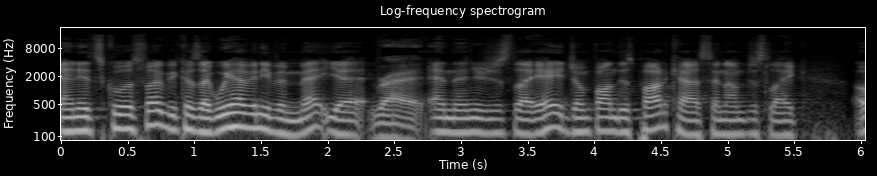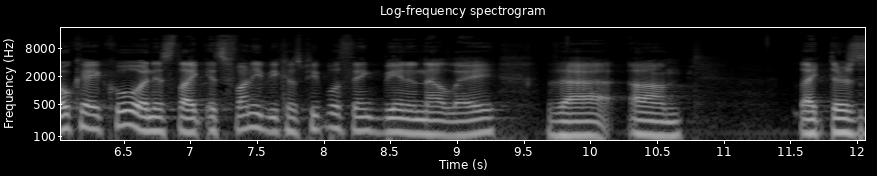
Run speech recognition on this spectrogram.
and it's cool as fuck because like we haven't even met yet, Right. and then you're just like, hey, jump on this podcast, and I'm just like, okay, cool. And it's like it's funny because people think being in LA that um like there's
